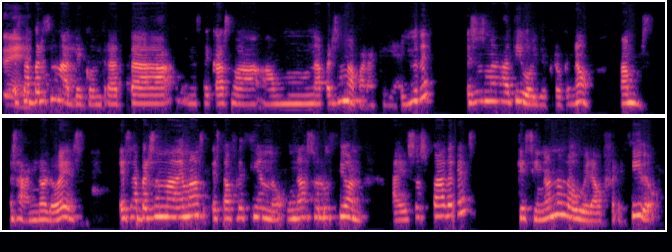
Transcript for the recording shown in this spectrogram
esta persona te contrata, en este caso, a, a una persona para que le ayude. ¿Eso es negativo? Yo creo que no. Vamos, o sea, no lo es esa persona además está ofreciendo una solución a esos padres que si no, no lo hubiera ofrecido.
